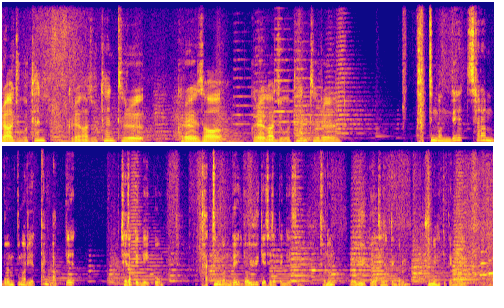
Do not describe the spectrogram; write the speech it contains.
그래가지고 텐 그래가지고 텐트를 그래서 그래가지고 텐트를 같은 건데 사람 몸뚱아리에 딱 맞게 제작된 게 있고 같은 건데 여유 있게 제작된 게 있어요. 저는 여유 있게 제작된 거를 구매했기 때문에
